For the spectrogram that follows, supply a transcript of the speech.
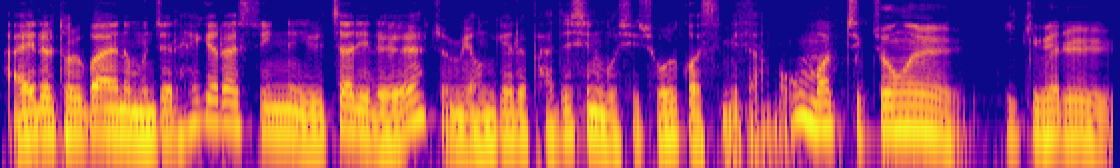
아이를 돌봐야 하는 문제를 해결할 수 있는 일자리를 좀 연계를 받으시는 것이 좋을 것 같습니다. 꼭 뭐 직종을 이 기회를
